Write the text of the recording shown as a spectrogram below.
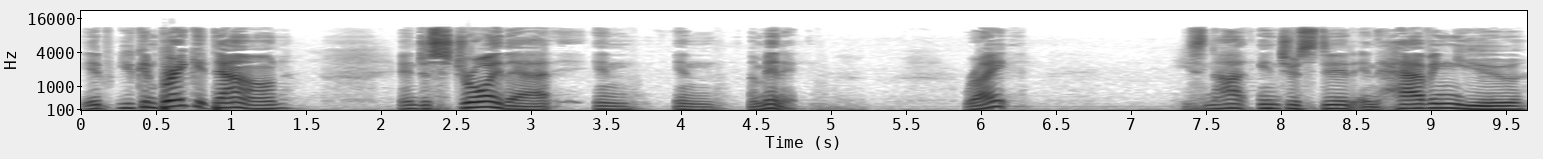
It, you can break it down and destroy that in, in a minute. Right? He's not interested in having you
